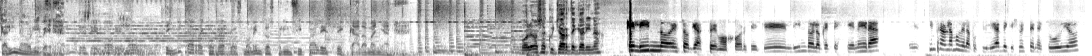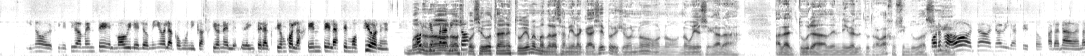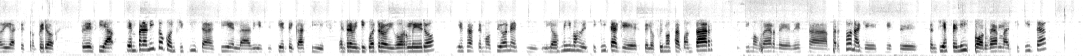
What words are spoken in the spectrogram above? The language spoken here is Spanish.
Karina Olivera, desde el móvil, te invita a recorrer los momentos principales de cada mañana. Volvemos a escucharte, Karina. Qué lindo esto que hacemos, Jorge, qué lindo lo que te genera. Eh, siempre hablamos de la posibilidad de que yo esté en estudios y no, definitivamente el móvil es lo mío, la comunicación, la interacción con la gente, las emociones. Bueno, no, no, pues si vos estás en estudio me mandarás a mí a la calle, pero yo no, no, no voy a llegar a, a la altura del nivel de tu trabajo, sin duda. Por favor, no, no digas eso, para nada, no digas eso. Pero te decía, tempranito con chiquita, así en la 17 casi, entre 24 y Gorlero, y esas emociones y, los mimos de chiquita que se los fuimos a contar, hicimos ver de, esa persona que, se sentía feliz por verla chiquita.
